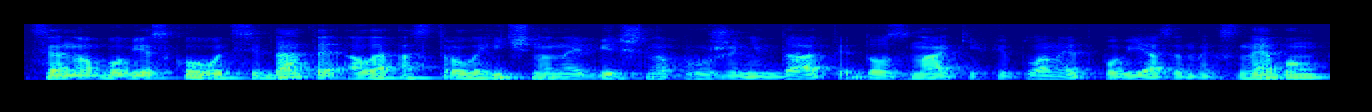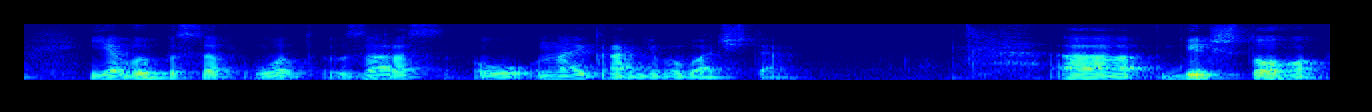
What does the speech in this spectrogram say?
Це не обов'язково ці дати, але астрологічно найбільш напружені дати до знаків і планет, пов'язаних з небом, я виписав от зараз на екрані, ви бачите. Більш того,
